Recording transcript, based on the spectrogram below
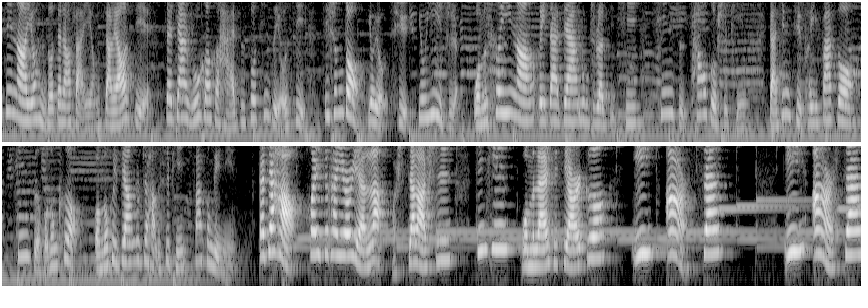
近呢，有很多家长反映想了解在家如何和孩子做亲子游戏，既生动又有趣又益智。我们特意呢为大家录制了几期亲子操作视频，感兴趣可以发送“亲子活动课”，我们会将录制好的视频发送给您。大家好，欢迎收看幼儿园了，我是肖老师。今天我们来学习儿歌，一二三，一二三，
